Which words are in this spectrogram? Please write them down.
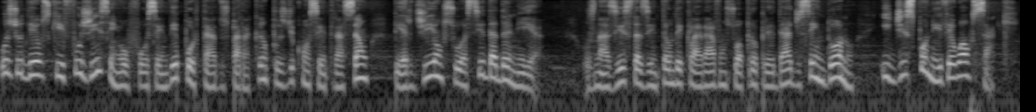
os judeus que fugissem ou fossem deportados para campos de concentração perdiam sua cidadania. Os nazistas então declaravam sua propriedade sem dono e disponível ao saque.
